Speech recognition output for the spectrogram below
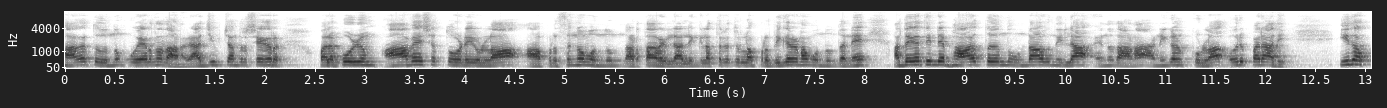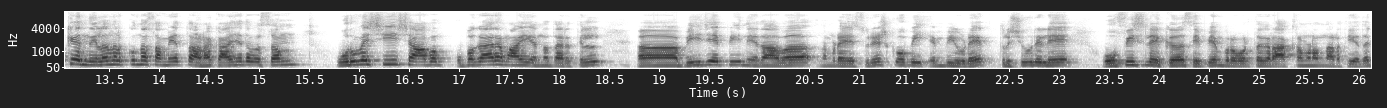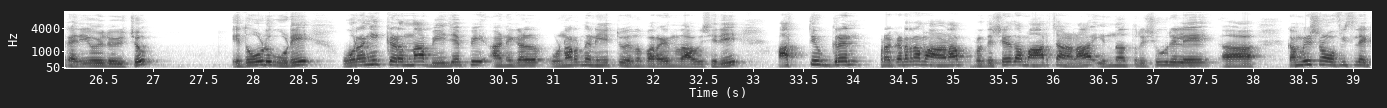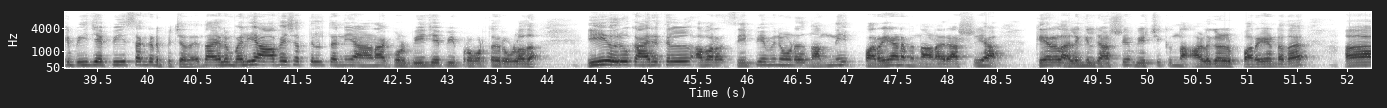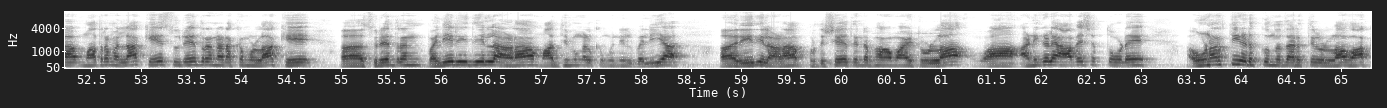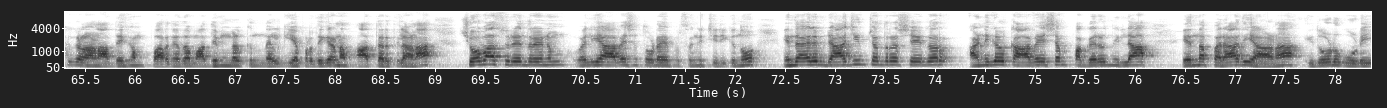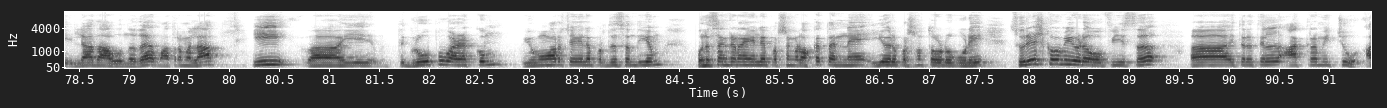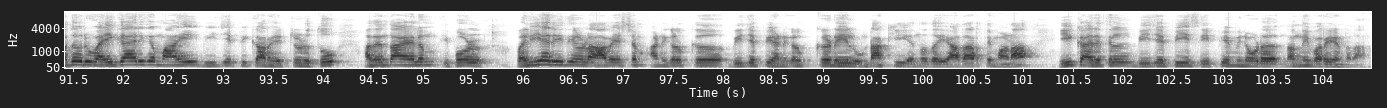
ഭാഗത്തു നിന്നും ഉയർന്നതാണ്. രാജീവ് ചന്ദ്രശേഖർ പലപ്പോഴും ആവേശത്തോടെയുള്ള പ്രസംഗമൊന്നും നടത്താറില്ല അല്ലെങ്കിൽ അത്തരത്തിലുള്ള പ്രതികരണമൊന്നും തന്നെ അദ്ദേഹത്തിന്റെ ഭാഗത്തു നിന്നും ഉണ്ടാവുന്നില്ല എന്നതാണ് അണികൾക്കുള്ള ഒരു പരാതി. ഇതൊക്കെ നിലനിൽക്കുന്ന സമയത്താണ് കഴിഞ്ഞ ദിവസം ഉർവശി ശാപം ഉപകാരമായി എന്ന തരത്തിൽ ബി ജെ പി നേതാവ് നമ്മുടെ സുരേഷ് ഗോപി എം പിയുടെ തൃശ്ശൂരിലെ ഓഫീസിലേക്ക് സി പി എം പ്രവർത്തകർ ആക്രമണം നടത്തിയത് കരിയോയിലൊഴിച്ചു ഇതോടുകൂടി ഉറങ്ങിക്കിടന്ന ബി ജെ പി അണികൾ ഉണർന്നെണീറ്റു എന്ന് പറയുന്നതാവും ശരി. അത്യുഗ്രൻ പ്രകടനമാണ്. പ്രതിഷേധ മാർച്ചാണ് ഇന്ന് തൃശ്ശൂരിലെ കമ്മീഷൻ ഓഫീസിലേക്ക് ബി ജെ പി സംഘടിപ്പിച്ചത്. എന്തായാലും വലിയ ആവേശത്തിൽ തന്നെയാണ് ഇപ്പോൾ ബി ജെ പി പ്രവർത്തകർ ഉള്ളത് ഈ ഒരു കാര്യത്തിൽ അവർ സി പി എമ്മിനോട് നന്ദി പറയണമെന്നാണ് രാഷ്ട്രീയ കേരള അല്ലെങ്കിൽ രാഷ്ട്രീയം വീക്ഷിക്കുന്ന ആളുകൾ പറയേണ്ടത്. മാത്രമല്ല കെ സുരേന്ദ്രൻ അടക്കമുള്ള കെ സുരേന്ദ്രൻ വലിയ രീതിയിലാണ് മാധ്യമങ്ങൾക്ക് മുന്നിൽ വലിയ രീതിയിലാണ് പ്രതിഷേധത്തിന്റെ ഭാഗമായിട്ടുള്ള അണികളെ ആവേശത്തോടെ ഉണർത്തിയെടുക്കുന്ന തരത്തിലുള്ള വാക്കുകളാണ് അദ്ദേഹം പറഞ്ഞത്. മാധ്യമങ്ങൾക്ക് നൽകിയ പ്രതികരണം ആ തരത്തിലാണ്. ശോഭാ സുരേന്ദ്രനും വലിയ ആവേശത്തോടെ പ്രസംഗിച്ചിരിക്കുന്നു. എന്തായാലും രാജീവ് ചന്ദ്രശേഖർ അണികൾക്ക് ആവേശം പകരുന്നില്ല എന്ന പരാതിയാണ് ഇതോടുകൂടി ഇല്ലാതാവുന്നത്. മാത്രമല്ല ഈ ഈ ഗ്രൂപ്പ് വഴക്കും യുവമോർച്ചയിലെ പ്രതിസന്ധിയും പുനഃസംഘടനയിലെ പ്രശ്നങ്ങളൊക്കെ തന്നെ ഈ ഒരു പ്രശ്നത്തോടുകൂടി സുരേഷ് ഗോപിയുടെ ഓഫീസ് ഇത്തരത്തിൽ ആക്രമിച്ചു. അതൊരു വൈകാരികമായി ബി ജെ പിക്കാർ ഏറ്റെടുത്തു. അതെന്തായാലും ഇപ്പോൾ വലിയ രീതിയിലുള്ള ആവേശം അണികൾക്ക് ബി ജെ പി അണികൾക്കിടയിൽ ഉണ്ടാക്കി എന്നത് യാഥാർത്ഥ്യമാണ്. ഈ കാര്യത്തിൽ B J P C P എമ്മിനോട് നന്ദി പറയേണ്ടതാണ്.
